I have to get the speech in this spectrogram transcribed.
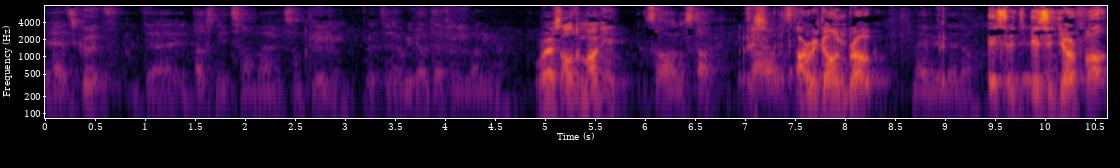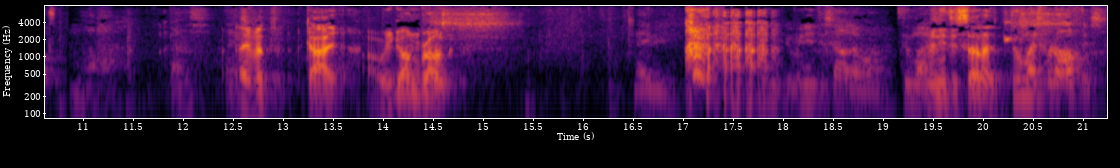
Yeah, it's good. It, uh, it does need some uh, some cleaning, but uh, we don't have any money now. Where's all the money? It's all on the stock. It's Is- all on the stock. are we going broke? Maybe a little. Is it is it your fault? Nah, guys. Thanks. Hey, but guy, are we going broke? Maybe. we, need, we need to sell that one. Too much. We need to sell it. Too much for the office.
